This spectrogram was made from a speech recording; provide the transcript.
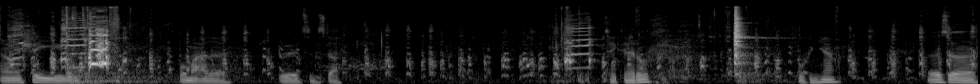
And I'm gonna show you all my other birds and stuff. Take that off. Walk in here. There's a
